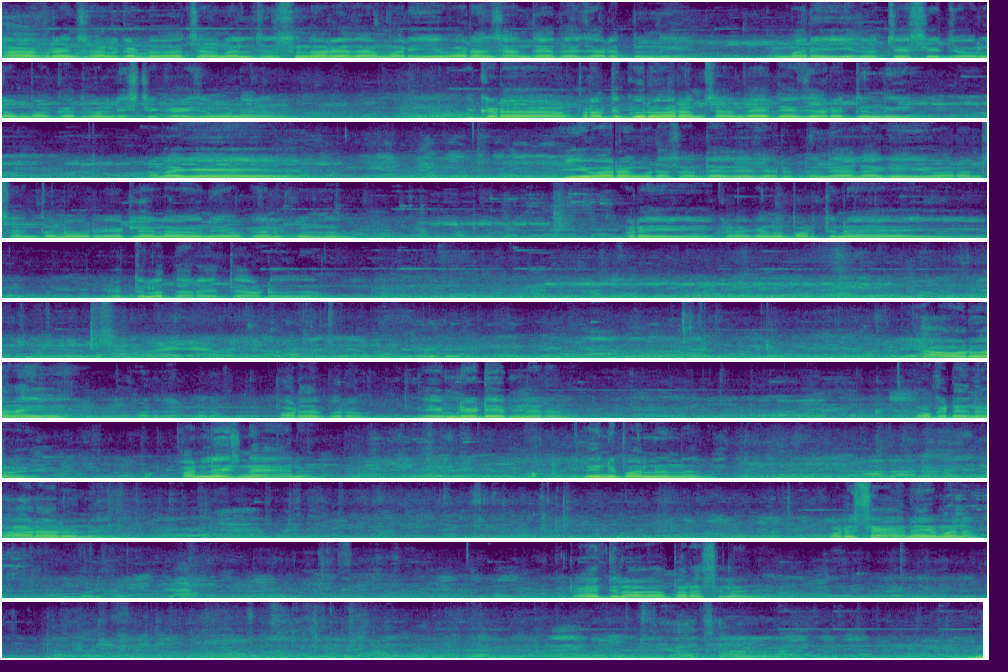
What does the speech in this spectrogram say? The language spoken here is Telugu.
Hi friends welcome to the channel చూస్తున్నారు కదా మరి ఈ వారం సంత అయితే జరుగుతుంది. మరి ఇది వచ్చేసి జోగులాంబ గద్వాల్ డిస్టిక్ ఐజు మండలం. ఇక్కడ ప్రతి గురువారం సంత అయితే జరుగుతుంది. అలాగే ఈ వారం కూడా సంత అయితే జరుగుతుంది. అలాగే ఈ వారం సంతలో రేట్లు ఎలా ఉన్నాయో కనుక్కుందాం. మరి ఇక్కడ కనపడుతున్న ఎద్దుల ధర అయితే అడుగుదాం. ఎవరు అన్న పడదపురం. ఏం రేట్ చెప్పినారు? ఒకటి ఎనభై పనులు వేసినాయా? ఎన్ని పనులు ఉన్నారు? ఆరు ఆరు ఉన్నాయి. పొడుస్తాయా ఏమన్నా? రైతులా వ్యాపారస్తులా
